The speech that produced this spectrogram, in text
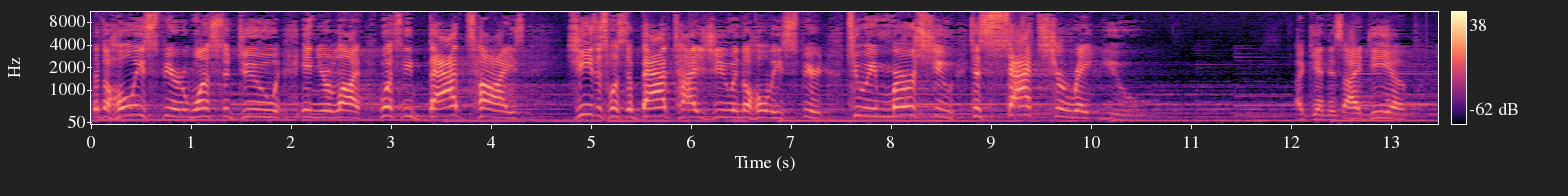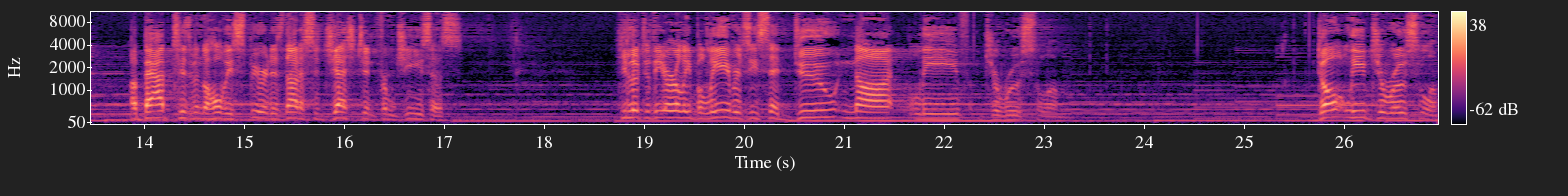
that the Holy Spirit wants to do in your life. He wants to be baptized. Jesus wants to baptize you in the Holy Spirit, to immerse you, to saturate you. Again, this idea of a baptism in the Holy Spirit is not a suggestion from Jesus. He looked at the early believers, he said, Do not leave Jerusalem. Don't leave Jerusalem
